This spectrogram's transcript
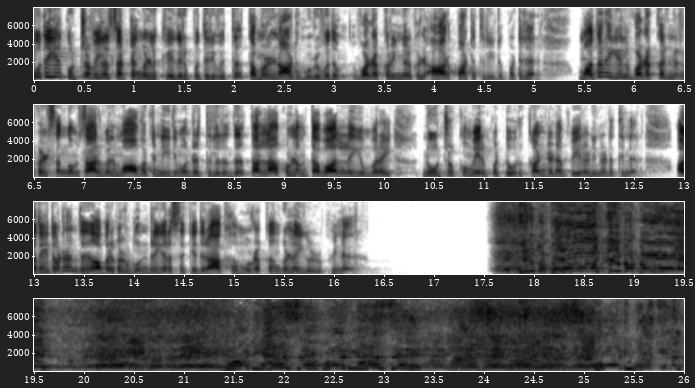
புதிய குற்றவியல் சட்டங்களுக்கு எதிர்ப்பு தெரிவித்து தமிழ்நாடு முழுவதும் வழக்கறிஞர்கள் ஆர்ப்பாட்டத்தில் ஈடுபட்டனர். மதுரையில் வழக்கறிஞர்கள் சங்கம் சார்பில் மாவட்ட நீதிமன்றத்திலிருந்து தல்லாக்குளம் தபால் நிலையம் வரை நூற்றுக்கும் மேற்பட்டோர் கண்டன பேரணி நடத்தினர். அதைத் தொடர்ந்து அவர்கள் ஒன்றிய அரசுக்கு எதிராக முழக்கங்களை எழுப்பினர். மோடி அரசு மோடி அரசு. வழக்குகள்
